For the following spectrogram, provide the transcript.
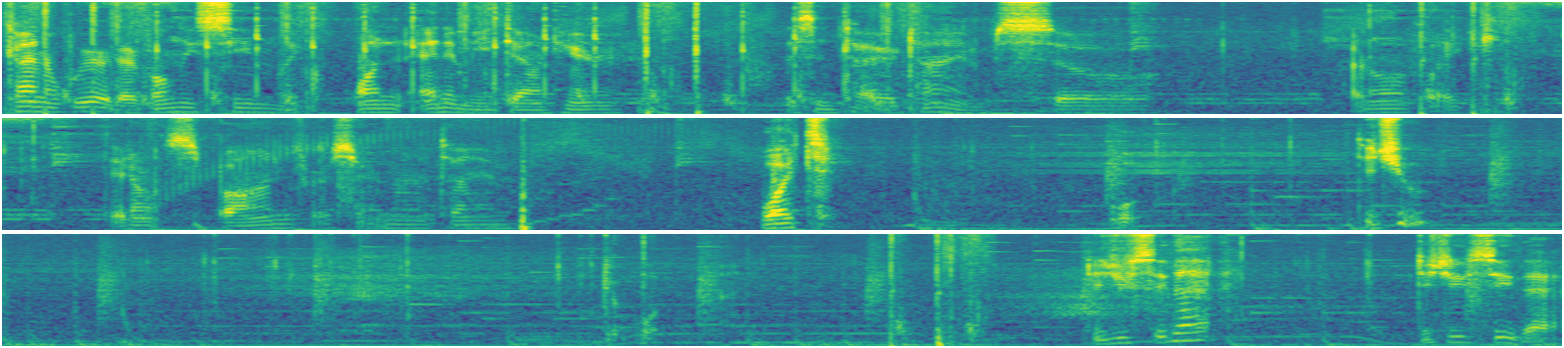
Kind of weird. I've only seen like one enemy down here this entire time, so I don't know if like they don't spawn for a certain amount of time. What? Wh Did you? Did you see that? Did you see that?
